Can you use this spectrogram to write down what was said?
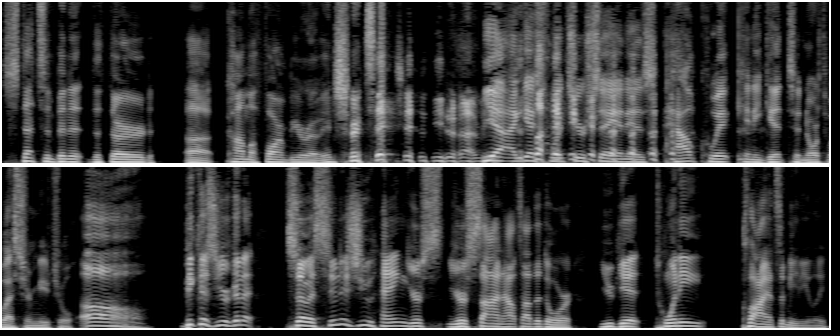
Stetson Bennett the third, uh, comma Farm Bureau insurance agent? you know what I mean? Yeah, I guess what you're saying is how quick can he get to Northwestern Mutual? Oh, because you're gonna. So as soon as you hang your your sign outside the door, you get 20 clients immediately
